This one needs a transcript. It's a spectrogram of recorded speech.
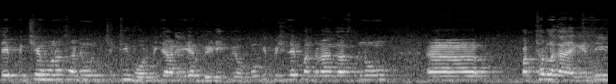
ਤੇ ਪਿੱਛੇ ਹੁਣ ਸਾਨੂੰ ਚਿੱਠੀ ਹੋਰ ਵੀ ਜਾ ਰਹੀ ਹੈ ਬੀਡੀਪੀਓ ਕਿਉਂਕਿ ਪਿਛਲੇ 15 ਅਗਸਤ ਨੂੰ ਪੱਥਰ ਲਗਾਏ ਗਏ ਸੀ,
